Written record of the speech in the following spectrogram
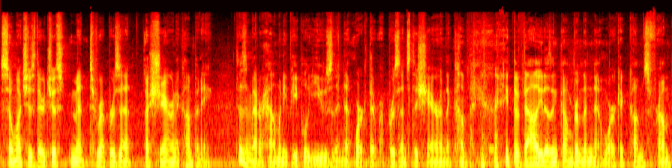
so much as they're just meant to represent a share in a company, it doesn't matter how many people use the network that represents the share in the company. Right? The value doesn't come from the network; it comes from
